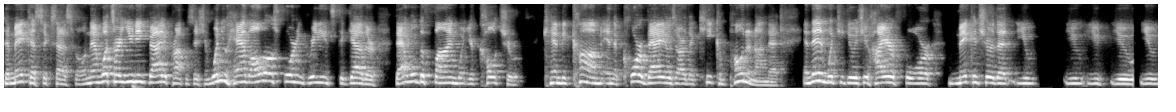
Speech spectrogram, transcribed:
to make us successful? And then what's our unique value proposition? When you have all those four ingredients together, that will define what your culture can become. And the core values are the key component on that. And then what you do is you hire for making sure that you you you you you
